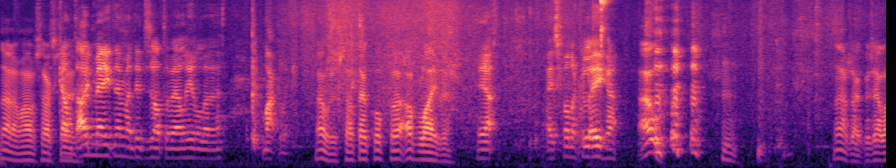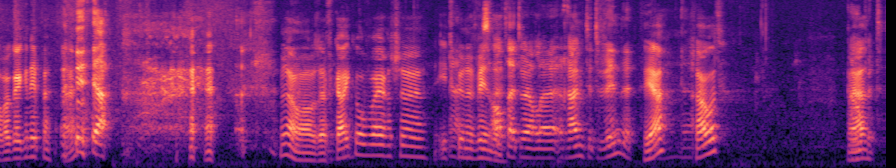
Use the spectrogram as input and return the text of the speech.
Nou, dan gaan we straks. Ik kan het eh, uitmeten, maar dit is altijd wel heel eh, makkelijk. Oh, er staat ook op eh, afblijven. Ja, hij is van een collega. Oh. Hm. Nou, zou ik er zelf ook een knippen. Hè? ja, Nou, we gaan eens even kijken of we ergens iets Ja, kunnen er is vinden. altijd wel ruimte te vinden. Ja? Ja. Zou het? Ik hoop Ja. het,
